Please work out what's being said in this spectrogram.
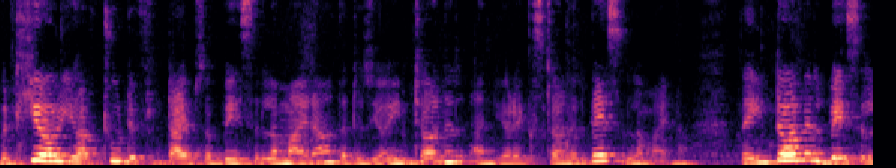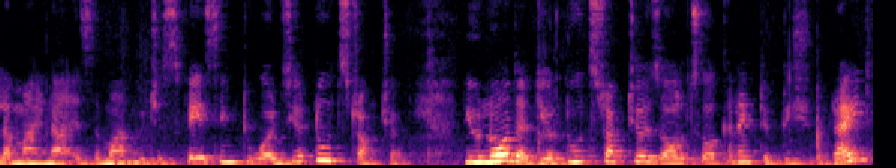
but here you have two different types of basal lamina, that is your internal and your external basal lamina. The internal basal lamina is the one which is facing towards your tooth structure. You know that your tooth structure is also a connective tissue, right?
